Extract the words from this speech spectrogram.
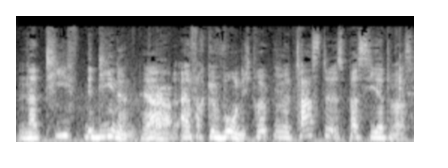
nativ bedienen. Ja, Ja. einfach gewohnt. Ich drücke eine Taste, es passiert was.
